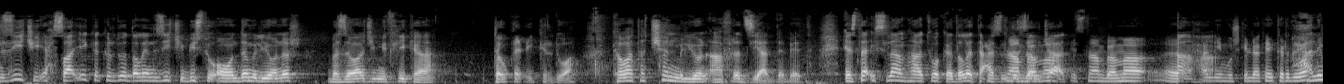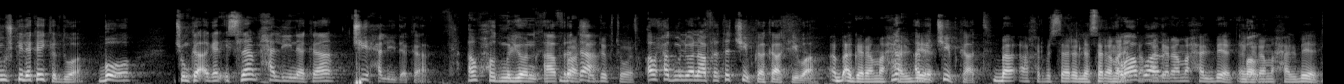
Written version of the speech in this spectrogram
نزیکی ئەحسایی کە کردووە دەڵێ نزیکی 20 ئەوەندە میلیۆنش بە زەواجی میفلیکە تەوقعی کردووە کەواتە چەند میلیۆن ئافرەت زیاد دەبێت ئێستا ئیسلام هاتووە کە دەڵێت تعزلات ئیسلام بەمە حلی مشکلەکەی کردووە حلی مشکلەکەی کردووە بۆ چونکە ئەگەر ئیسلام حەلینەکە چی حەلی دەکە ئەو ح میلیۆن ئافرەتە دکتۆر ئەو ح میلیۆن ئافرەتە چی بکە کاکیوە ئەگەرەمە حەل چی بکات بە آخر بسەر لەسەر ئەمە ئەگەرەمە حەلبێت ئەگەرەمە حەلبێت.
